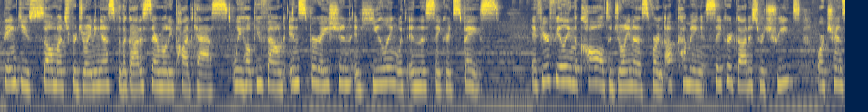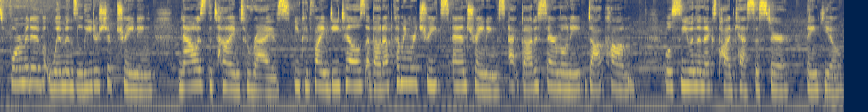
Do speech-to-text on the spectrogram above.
Thank you so much for joining us for the Goddess Ceremony podcast. We hope you found inspiration and healing within this sacred space. If you're feeling the call to join us for an upcoming Sacred Goddess retreat or transformative women's leadership training, now is the time to rise. You can find details about upcoming retreats and trainings at goddessceremony.com. We'll see you in the next podcast, sister. Thank you.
